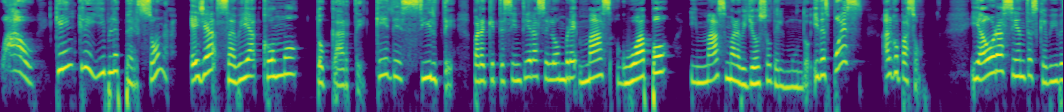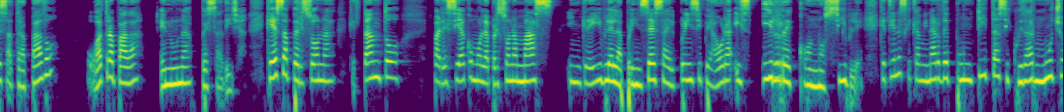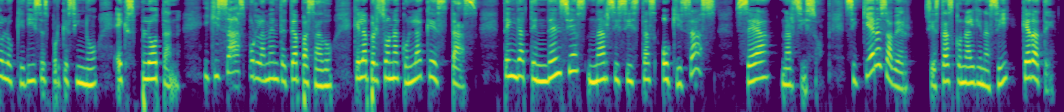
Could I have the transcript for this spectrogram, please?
wow, qué increíble persona. Ella sabía cómo tocarte, qué decirte para que te sintieras el hombre más guapo y más maravilloso del mundo. Y después algo pasó. Y ahora sientes que vives atrapado o atrapada en una pesadilla. Que esa persona que tanto parecía como la persona más increíble, la princesa, el príncipe ahora es irreconocible, que tienes que caminar de puntitas y cuidar mucho lo que dices porque si no, explotan. Y quizás por la mente te ha pasado que la persona con la que estás tenga tendencias narcisistas o quizás sea narciso. Si quieres saber si estás con alguien así, quédate,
